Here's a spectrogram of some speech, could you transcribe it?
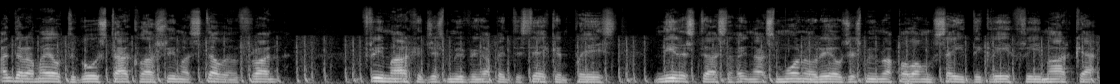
Under a mile to go, Star Class Rima still in front. Free Market just moving up into second place. Nearest to us, I think that's Monorail just moving up alongside the grey Free Market.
